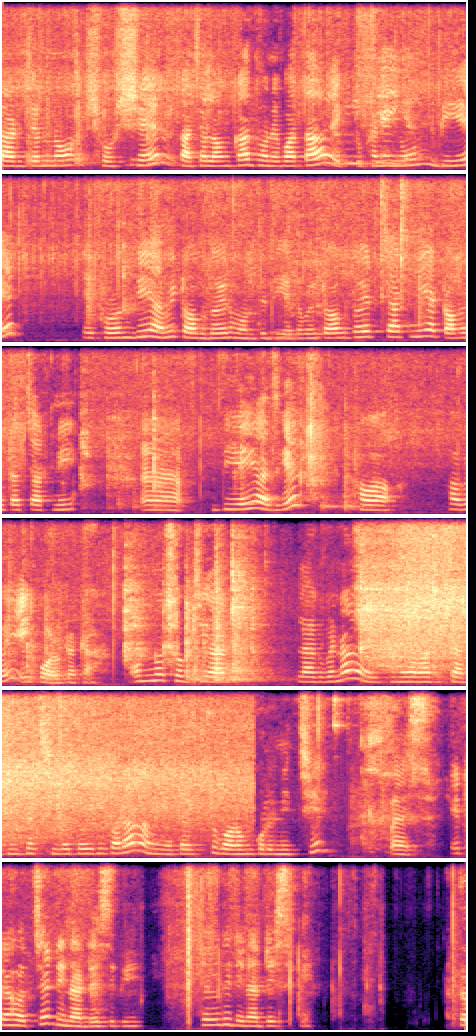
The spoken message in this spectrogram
তার জন্য সর্ষে, কাঁচা লঙ্কা, ধনে পাতা, একটুখানি নুন দিয়ে এই ফোড়ন দিয়ে আমি টক দইয়ের মধ্যে দিয়ে দেবো। এই টক দইয়ের চাটনি আর টমেটোর চাটনি দিয়েই আজকে খাওয়া হবে এই পরোটাটা। অন্য সবজি আর লাগবে না, এখানে আমার চাটনিটা ছিল তৈরি করা, আমি এটা একটু গরম করে নিচ্ছি। ব্যাস, এটা হচ্ছে dinner recipe, healthy dinner recipe. তো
